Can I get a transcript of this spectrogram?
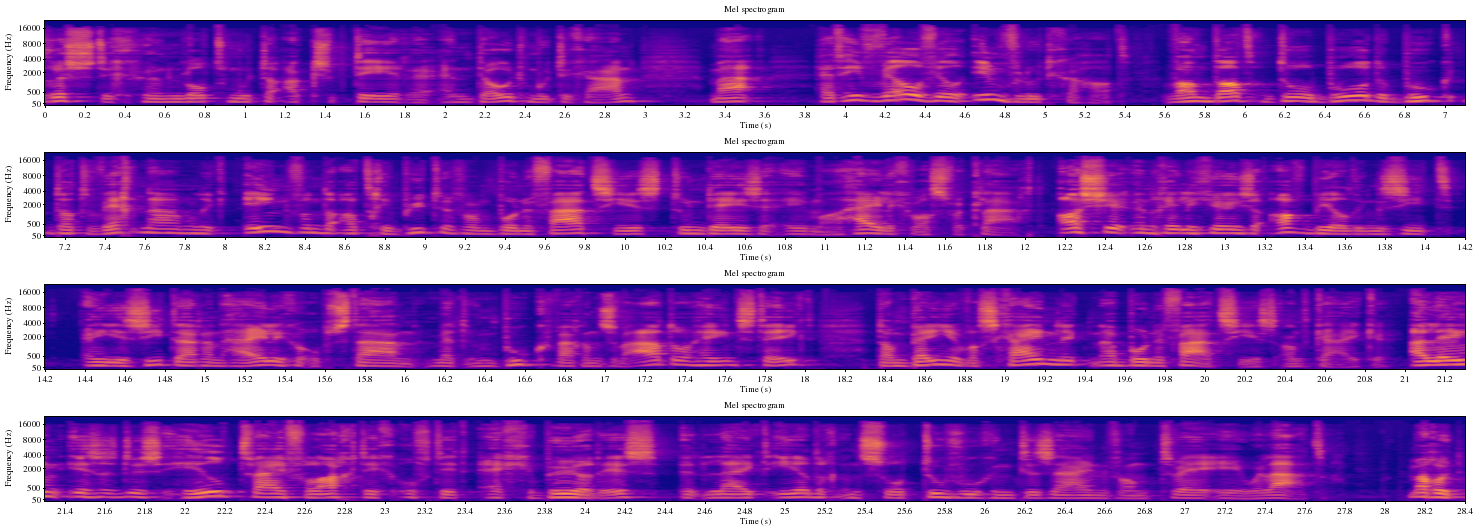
rustig hun lot moeten accepteren en dood moeten gaan, maar het heeft wel veel invloed gehad, want dat doorboorde boek dat werd namelijk een van de attributen van Bonifatius toen deze eenmaal heilig was verklaard. Als je een religieuze afbeelding ziet en je ziet daar een heilige op staan met een boek waar een zwaard doorheen steekt, dan ben je waarschijnlijk naar Bonifatius aan het kijken. Alleen is het dus heel twijfelachtig of dit echt gebeurd is. Het lijkt eerder een soort toevoeging te zijn van twee eeuwen later. Maar goed,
